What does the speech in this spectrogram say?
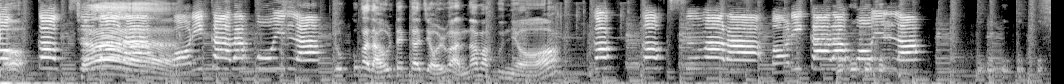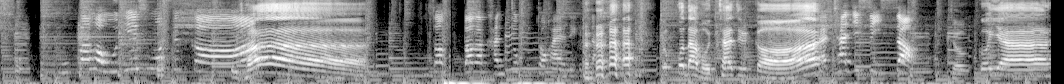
어, 꺽꺽 자. 숨어라 머리카락 보일라 쪼꼬가 나올 때까지 얼마 안 남았군요. 꺽꺽 숨어라 머리카락 오, 오, 오, 오. 보일라 오, 오, 오, 오, 오, 오. 오빠가 어디에 숨었을까? 자, 우선 오빠가 간 쪽부터 가야 되겠다 쪼꼬 나 못 찾을 걸. 나 쪼꼬야,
